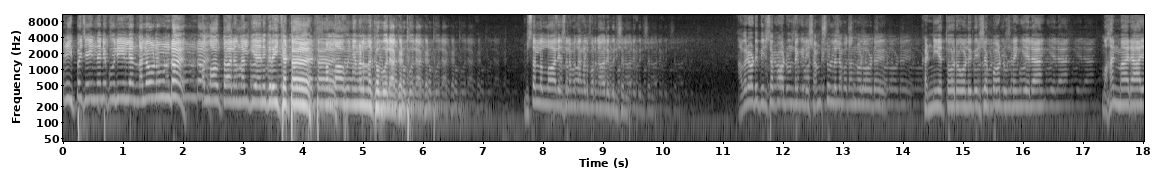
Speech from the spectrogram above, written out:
ഇനി ഇപ്പൊ ചെയ്യുന്നതിന് കൂലിയില്ല നല്ലോണം ഉണ്ട് അള്ളാഹു താല നൽകി അനുഗ്രഹിക്കട്ടെ. അള്ളാഹു ഞങ്ങൾ കബൂലാക്കട്ടെ. അലൈഹി തങ്ങൾ പറഞ്ഞ അവരെ പുരുഷൻ അവരോട് പിരിശപ്പാടുണ്ടെങ്കിൽ ശംസുള്ള മതങ്ങളോട് കണ്ണിയത്തോരോട് പിരിശപ്പാടുണ്ടെങ്കിൽ മഹാന്മാരായ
